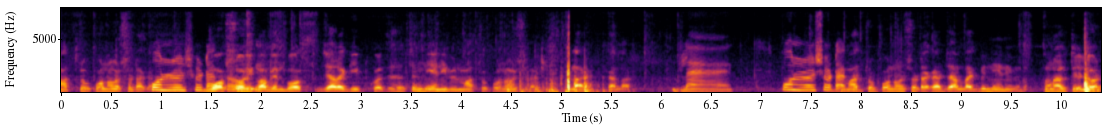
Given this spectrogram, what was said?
মাত্র পনেরোশো টাকা। পনেরোশো টাকা বক্স সবই পাবেন বক্স যারা গিফট করতে যাচ্ছেন নিয়ে নেবেন মাত্র পনেরোশো টাকা ব্ল্যাক কালার ব্ল্যাক পনেরোশো টাকা। মাত্র পনেরোশো টাকা যার লাগবে নিয়ে নেবেন। সোনাল টেলর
